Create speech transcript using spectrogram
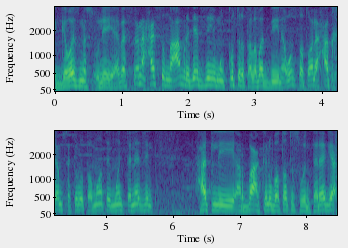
الجواز مسؤولية. بس أنا حاسس إن عمرو دياب زهق من كتر طلبات دينا. وأنت طالع هات 5 كيلو طماطم وأنت نازل هات لي 4 كيلو بطاطس وأنت راجع.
